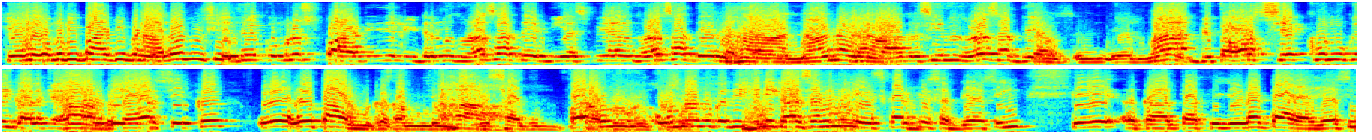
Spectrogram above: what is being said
ਕਿਸੇ ਆਪਣੀ ਪਾਰਟੀ ਬਣਾ ਲਓ ਤੁਸੀਂ। ਇੱਥੇ ਕਮਿਊਨਿਸਟ ਪਾਰਟੀ ਦੇ ਲੀਡਰ ਨੂੰ ਥੋੜਾ ਸਾਥ ਦੇ ਬੀਐਸਪੀ ਵਾਲਿਆਂ ਨੂੰ ਥੋੜਾ ਸਾਥ ਦੇ ਹਾਂ, ਨਾ, ਨਾ, ਨਾ। ਕਾਂਗਰਸੀ ਨੂੰ ਥੋੜਾ ਸਾਥ ਦੇ ਹਾਂ ਬਤੌਰ ਸਿੱਖ ਉਹਨੂੰ ਕੋਈ ਗੱਲ ਕਹਿ ਹਾਂ ਸਕਦੇ। ਬਤੌਰ ਸਿੱਖ ਉਹ ਉਹ ਧਾਰਮਿਕ ਕੰਮ ਲਈ ਹਾਂ, ਸੱਜ ਪਰ ਉਹਨੂੰ- ਉਹਨਾਂ ਨੂੰ ਕਦੀ ਇਹ ਨਹੀਂ ਕਹਿ ਸਕਦੇ ਇਸ ਕਰਕੇ ਸੱਦਿਆ ਸੀ ਕਿ ਅਕਾਲ ਤਖਤ ਜਿਹੜਾ ਢਾਇਆ ਗਿਆ ਸੀ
